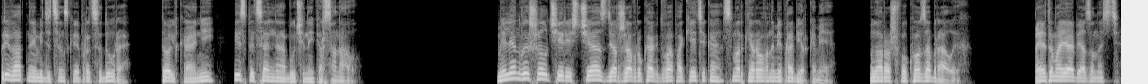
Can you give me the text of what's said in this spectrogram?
Приватная медицинская процедура. Только они и специально обученный персонал. Милен вышел через час, держа в руках два пакетика с маркированными пробирками. Ларош-Фуко забрал их. «Это моя обязанность»,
